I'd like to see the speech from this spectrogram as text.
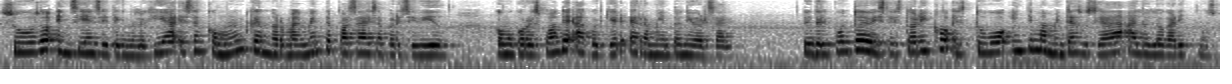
Su uso en ciencia y tecnología es tan común que normalmente pasa desapercibido, como corresponde a cualquier herramienta universal. Desde el punto de vista histórico estuvo íntimamente asociada a los logaritmos,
